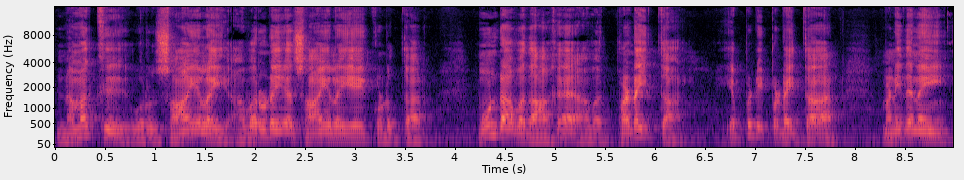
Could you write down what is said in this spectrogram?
நமக்கு ஒரு சாயலை அவருடைய சாயலையே கொடுத்தார். மூன்றாவதாக அவர் படைத்தார். எப்படி படைத்தார்? மனிதனை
